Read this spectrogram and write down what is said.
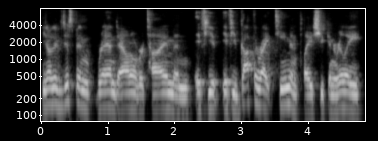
you know, they've just been ran down over time. And if you, if you've got the right team in place, you can really,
